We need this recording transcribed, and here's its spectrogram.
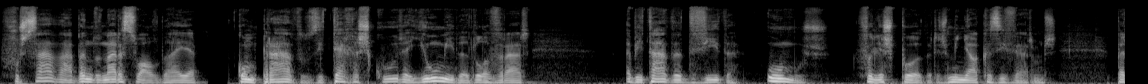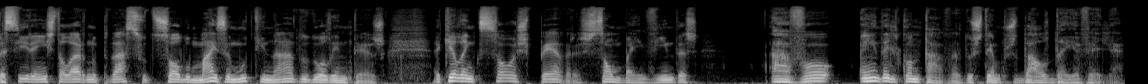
forçado a abandonar a sua aldeia, com prados e terra escura e úmida de lavrar, habitada de vida, humus, folhas podres, minhocas e vermes, para se irem instalar no pedaço de solo mais amutinado do Alentejo, aquele em que só as pedras são bem-vindas, a avó ainda lhe contava dos tempos da aldeia velha.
